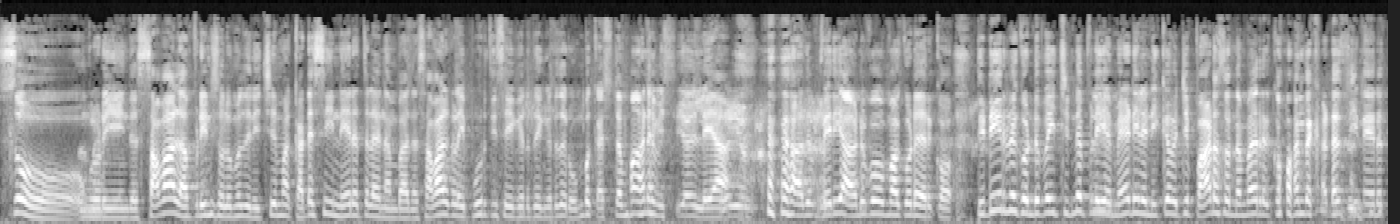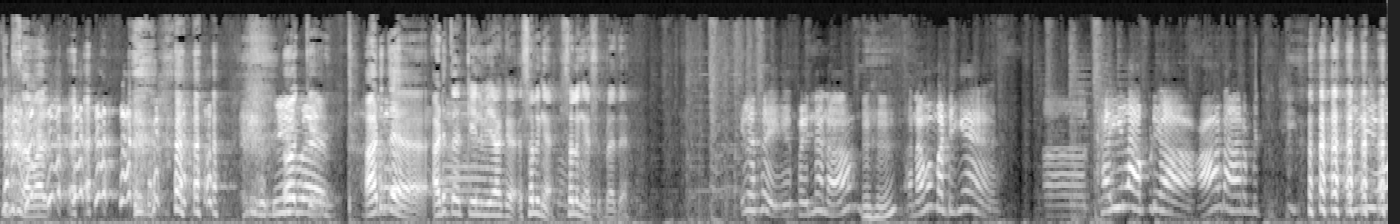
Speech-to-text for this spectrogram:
சோ உங்களுடைய இந்த சவால் அப்படின்னு சொல்லும்போது நிச்சயமா கடைசி நேரத்துல நம்ம அந்த சவால்களை பூர்த்தி செய்கிறதுங்கிறது ரொம்ப கஷ்டமான விஷயம் இல்லையா. அது பெரிய அனுபவமா கூட இருக்கும். திடீர்னு கொண்டு போய் சின்ன பிள்ளைய மேடையில நிக்க வச்சு பாட சொன்ன மாதிரி இருக்கும் அந்த கடைசி நேரத்தின் சவால். ஓகே அடுத்த அடுத்த கேள்வியாக சொல்லுங்க சொல்லுங்க பிரதர் இல்ல சார் இப்ப என்னன்னா நம்ப மாட்டீங்க. கையெல்லாம் அப்படியே? ஆட ஆரம்பிச்சிருச்சு. ஐயோ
